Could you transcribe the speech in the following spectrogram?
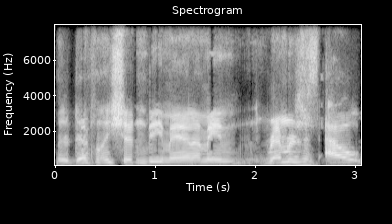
There definitely shouldn't be, man. I mean, Remmers is out.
